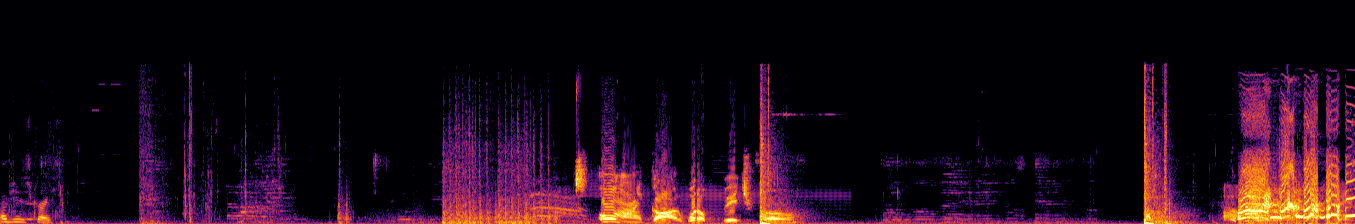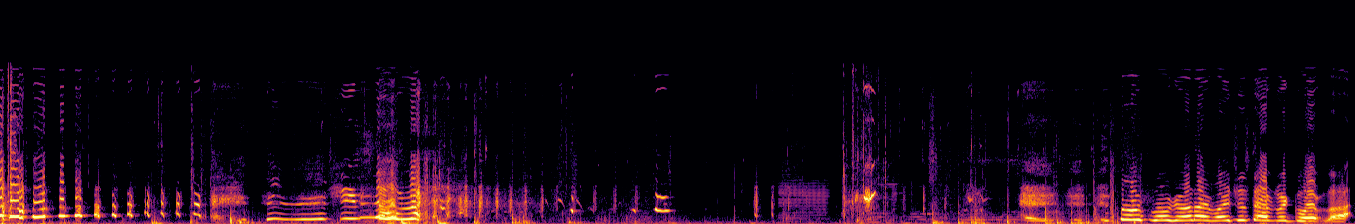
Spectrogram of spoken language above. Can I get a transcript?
Oh, Jesus Christ. Oh my god, what a bitch, bro. She's so mad. Oh that was so good. I might just have to clip that.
